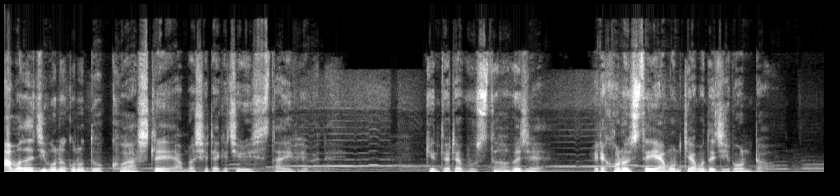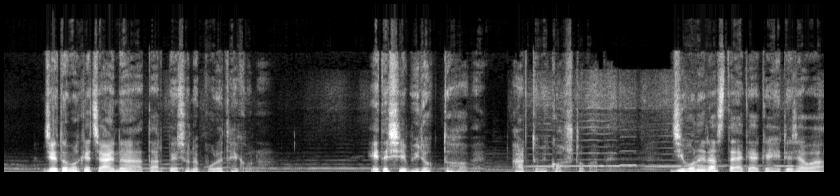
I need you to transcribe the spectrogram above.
আমাদের জীবনে কোনো দুঃখ আসলে আমরা সেটাকে চিরস্থায়ী ভেবে নেই। কিন্তু এটা বুঝতে হবে যে, এটা ক্ষণস্থায়ী এমনকি আমাদের জীবনটাও। যে তোমাকে চায় না, তার পেছনে পড়ে থেকো না। এতে সে বিরক্ত হবে আর তুমি কষ্ট পাবে। জীবনের রাস্তা একা একা হেঁটে যাওয়া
